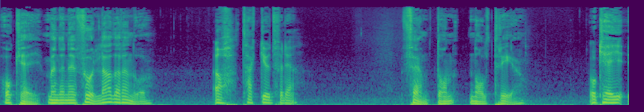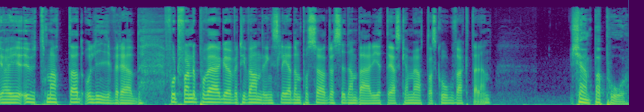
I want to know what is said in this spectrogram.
Okej, okay, men den är fulladdad ändå? Ja, oh, tack gud för det. 15.03 Okej, jag är utmattad och livrädd. Fortfarande på väg över till vandringsleden på södra sidan berget där jag ska möta skogvaktaren. Kämpa på.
